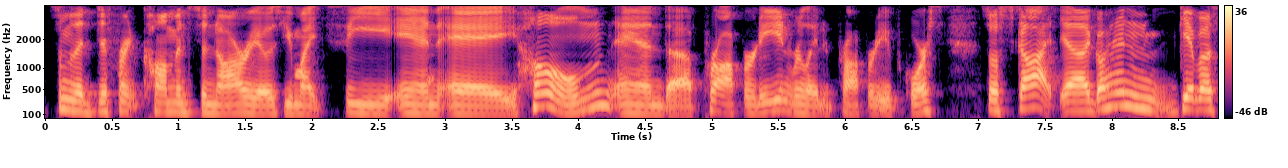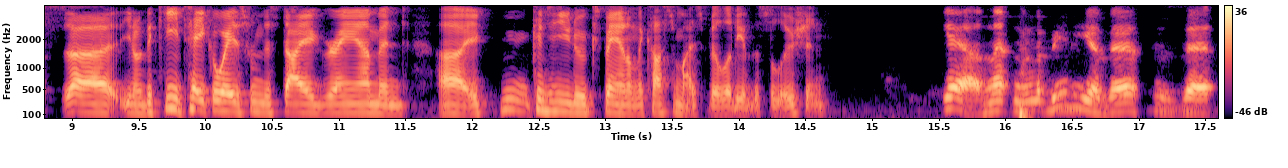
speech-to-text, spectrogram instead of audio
some of the different common scenarios you might see in a home and uh, property and related property, of course. So Scott, uh, go ahead and give us, uh, you know, the key takeaways from this diagram and uh, continue to expand on the customizability of the solution. Yeah, and, the beauty of this is that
